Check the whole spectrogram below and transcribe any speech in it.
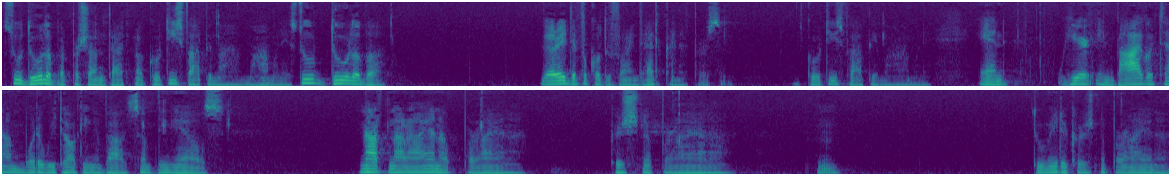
Sudulabha prashantatma kotisvapi mahamuni. Sudulabha. Very difficult to find that kind of person. Kotisvapi mahamuni. And here in Bhagavatam, what are we talking about? Something else. Not Narayana Parayana, Krishna Parayana. Hmm? To meet a Krishna Parayana,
